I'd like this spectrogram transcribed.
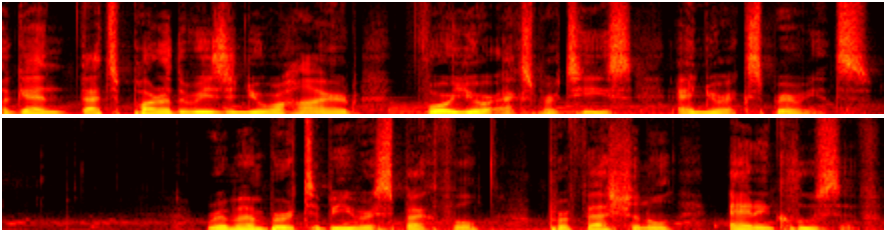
Again, that's part of the reason you were hired for your expertise and your experience. Remember to be respectful, professional, and inclusive.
